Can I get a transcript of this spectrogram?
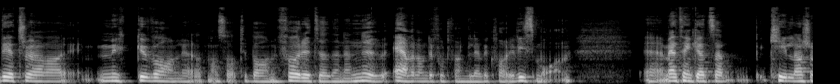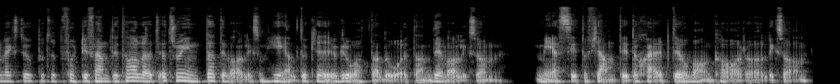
Det tror jag var mycket vanligare att man sa till barn förr i tiden än nu, även om det fortfarande lever kvar i viss mån. Eh, Men jag tänker att så här, killar som växte upp på typ 40-50-talet, jag tror inte att det var liksom helt okej att gråta då, utan det var liksom mesigt och fjantigt och skärp dig och var en karl och liksom.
